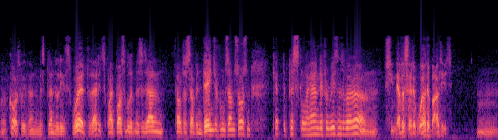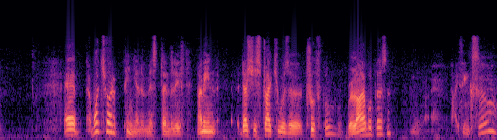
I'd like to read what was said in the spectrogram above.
Well, of course, we've only Miss Plenderleith's word for that. It's quite possible that Mrs. Allen felt herself in danger from some source and kept the pistol handy for reasons of her own. She never said a word about it. Hmm. Uh, what's your opinion of Miss Plenderleith? I mean, does she strike you as a truthful, reliable person? I think so.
